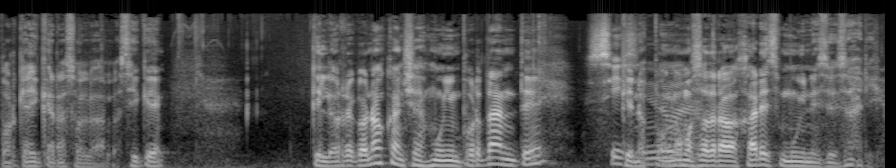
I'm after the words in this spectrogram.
porque hay que resolverlo. Así que que lo reconozcan ya es muy importante, Sí, que nos pongamos duda. a trabajar es muy necesario.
